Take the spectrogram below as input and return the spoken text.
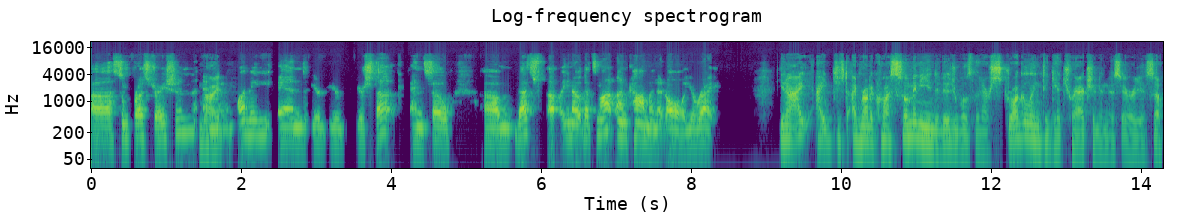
uh, some frustration right. and money and you're, you're, you're stuck. And so um, that's, uh, you know, that's not uncommon at all. You're right. You know, I, I just, I run across so many individuals that are struggling to get traction in this area. So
